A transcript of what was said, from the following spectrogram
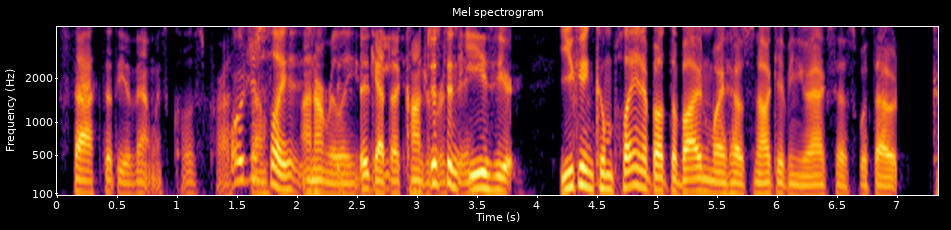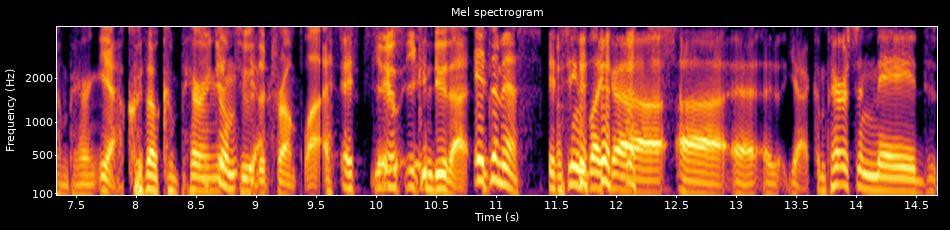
fact that the event was closed press. Or just So like I don't really it- get that controversy. Just an easier. You can complain about the Biden White House not giving you access without comparing. Yeah, without comparing it to yeah. the Trump lies. It's- you, just, you can do that. It's a miss. It seemed like a, a, a, a yeah comparison made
